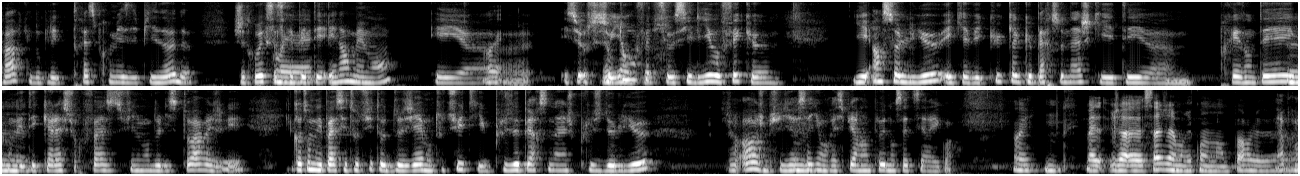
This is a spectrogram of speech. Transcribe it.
arc, donc les 13 premiers épisodes, j'ai trouvé que ça se répétait énormément. Et, euh, Ouais. et sur- surtout, Oui, en en fait, c'est aussi lié au fait que il y ait un seul lieu et qu'il y avait que quelques personnages qui étaient euh, présentés et qu'on était qu'à la surface finalement de l'histoire. Et j'ai, quand on est passé tout de suite au deuxième ou tout de suite, il y a eu plus de personnages, plus de lieux. Genre, oh, je me suis dit, ah, ça Mhm. y est, on respire un peu dans cette série, quoi. Ouais. Mm. Bah, ça j'aimerais qu'on en parle. euh, Après.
